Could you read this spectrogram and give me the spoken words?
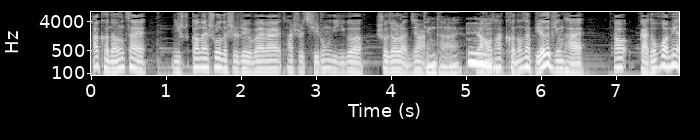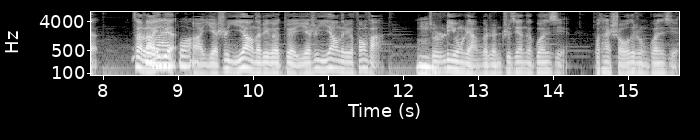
他可能在你刚才说的是这个 YY，它是其中的一个社交软件，平台，嗯然后他可能在别的平台，他改头换面，再来一遍啊，也是一样的这个对，也是一样的这个方法，嗯，就是利用两个人之间的关系，不太熟的这种关系，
